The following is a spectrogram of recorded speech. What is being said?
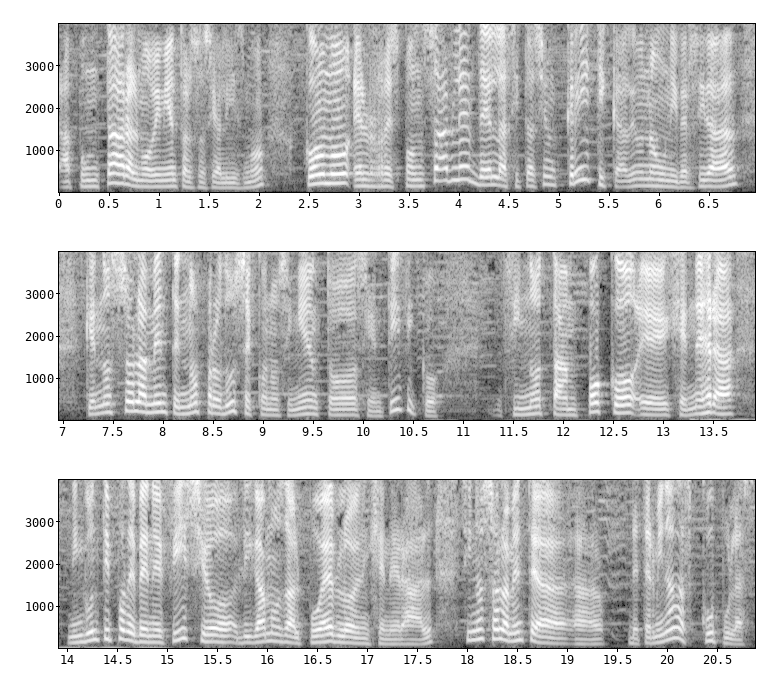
apuntar al movimiento al socialismo como el responsable de la situación crítica de una universidad que no solamente no produce conocimiento científico, sino tampoco eh, genera ningún tipo de beneficio, digamos, al pueblo en general, sino solamente a, determinadas cúpulas.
